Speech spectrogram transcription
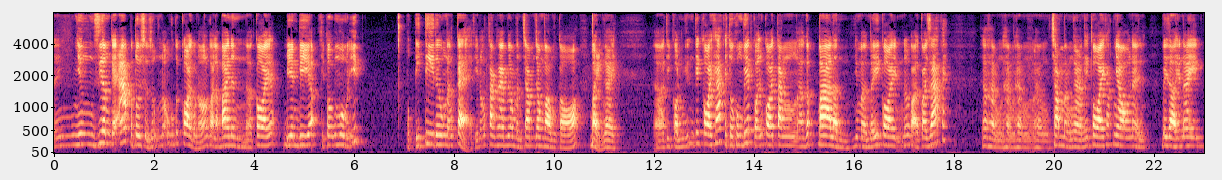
Đấy, nhưng riêng cái app mà tôi sử dụng nó cũng có cái coin của nó gọi là Binance à, coin ấy, BNB á thì tôi cũng mua một ít. Một tí ti thôi không đáng kể thì nó tăng 25% trong vòng có 7 ngày. À, thì còn những cái coin khác thì tôi không biết có những coin tăng à, gấp 3 lần nhưng mà mấy coin nó gọi là coin rác ấy. Hàng hàng hàng hàng trăm hàng ngàn cái coin khác nhau này. Bây giờ hiện nay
